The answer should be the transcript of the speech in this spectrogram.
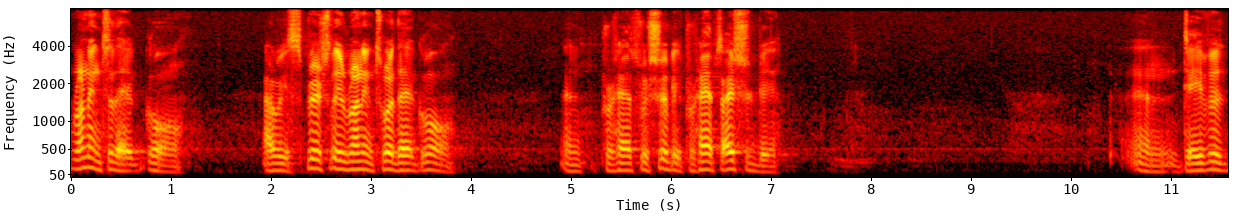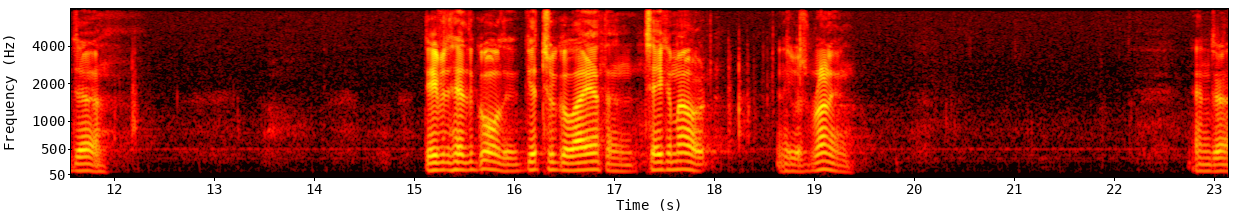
running to that goal? Are we spiritually running toward that goal? And perhaps we should be. Perhaps I should be. And David, uh, David had the goal to get to Goliath and take him out, and he was running. And uh,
